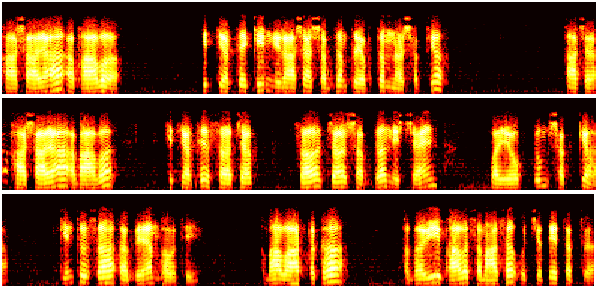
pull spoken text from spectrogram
आशायाः अभाव इत्यर्थे किं निराशा शब्दं प्रयोक्तं न शक्य? आशायाः अभाव इत्यर्थे स च स च शब्द निश्चयेन प्रयोक्तुं शक्यः, किन्तु सः अव्ययं भवति। अभावार्थकः अभवीभावसमास उच्यते तत्र।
